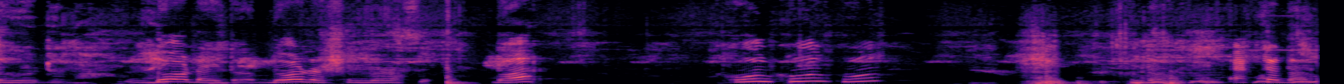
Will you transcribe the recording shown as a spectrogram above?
দৌড়া দৌড়াই দর দৌড়া সুন্দর আছে। ধর খুল খুল খুল। একটা এই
